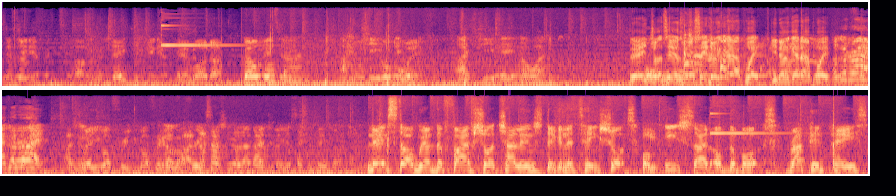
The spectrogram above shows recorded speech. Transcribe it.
There's a- would you? Yeah, well done. Spell Well Italy. done. North. I T A L Y. Yeah, he oh. dropped it as well, so you don't get that point. You don't get that point. I got it right. I got it right. I swear, you got three. You got three. I got five. three. That's actually not that bad, you know. You're second place right Next up, we have the five shot challenge. They're gonna take shots from each side of the box. Rapid pace.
